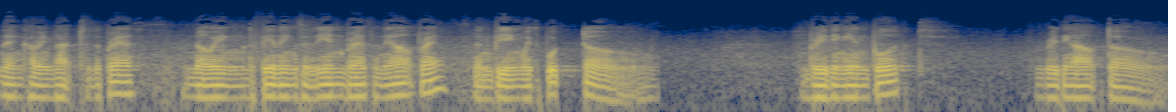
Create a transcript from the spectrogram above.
Then coming back to the breath, knowing the feelings of the in-breath and the out-breath, and being with Buddho. Breathing in Bud, breathing out Do.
